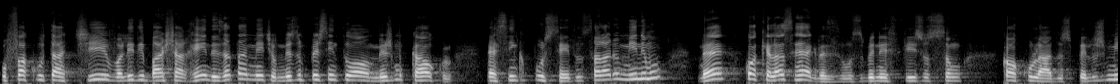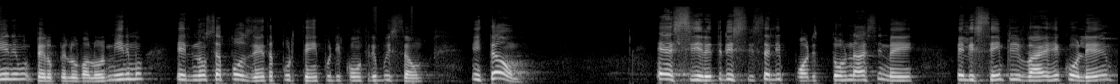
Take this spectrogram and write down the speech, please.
o facultativo ali de baixa renda, exatamente, o mesmo percentual, o mesmo cálculo. É 5% do salário mínimo, né, com aquelas regras. Os benefícios são calculados pelos mínimo, pelo, pelo valor mínimo, ele não se aposenta por tempo de contribuição. Então, esse eletricista ele pode tornar-se MEI. Ele sempre vai recolher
